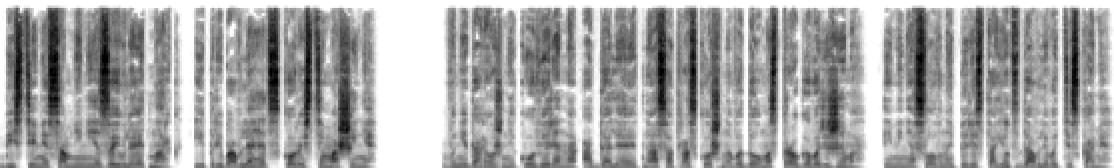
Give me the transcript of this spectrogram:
Без тени сомнений заявляет Марк и прибавляет скорости машине. Внедорожник уверенно отдаляет нас от роскошного дома строгого режима, и меня словно перестает сдавливать тисками.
